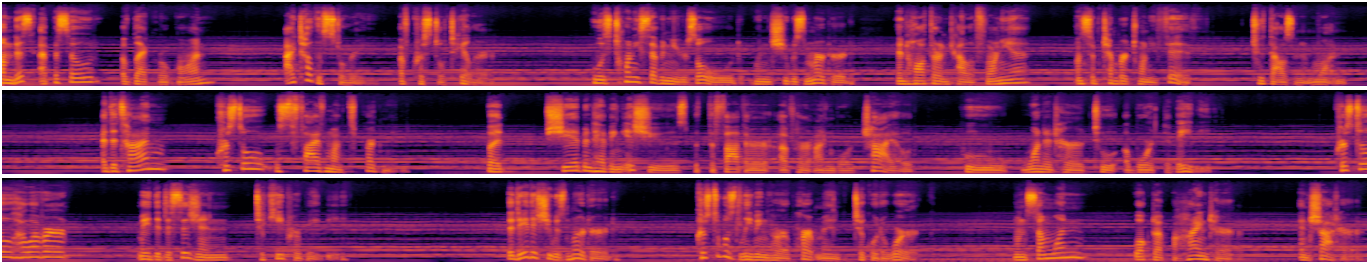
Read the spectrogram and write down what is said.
On this episode of Black Girl Gone, I tell the story of Crystal Taylor, who was 27 years old when she was murdered in Hawthorne, California on September 25th, 2001. At the time, Crystal was five months pregnant, but she had been having issues with the father of her unborn child, who wanted her to abort the baby. Crystal, however, made the decision to keep her baby. The day that she was murdered, Crystal was leaving her apartment to go to work when someone walked up behind her and shot her.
